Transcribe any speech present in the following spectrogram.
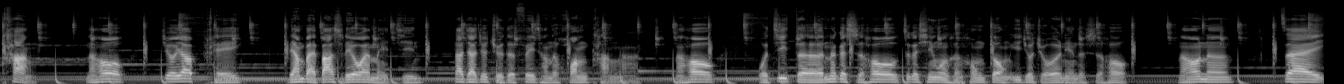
烫，然后就要赔两百八十六万美金，大家就觉得非常的荒唐啊。然后我记得那个时候这个新闻很轰动，一九九二年的时候，然后呢，在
